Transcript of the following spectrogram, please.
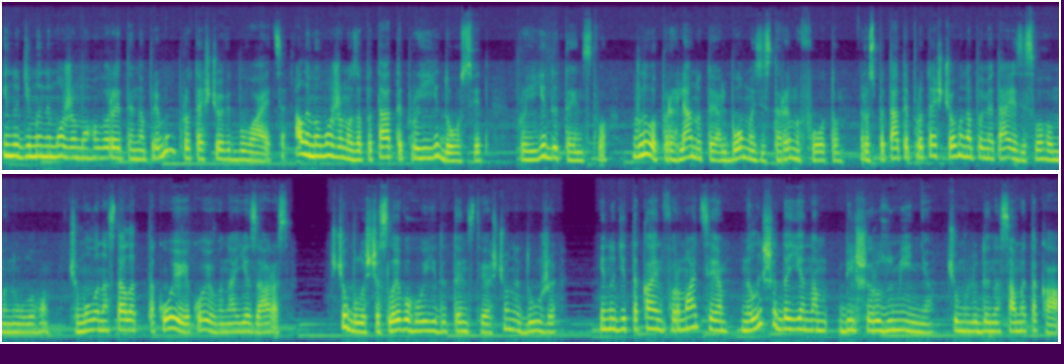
Іноді ми не можемо говорити напряму про те, що відбувається, але ми можемо запитати про її досвід, про її дитинство, можливо, переглянути альбоми зі старими фото, розпитати про те, що вона пам'ятає зі свого минулого, чому вона стала такою, якою вона є зараз, що було щасливого у її дитинстві, а що не дуже. Іноді така інформація не лише дає нам більше розуміння, чому людина саме така,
